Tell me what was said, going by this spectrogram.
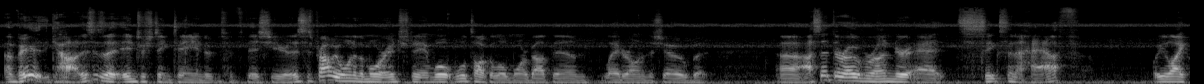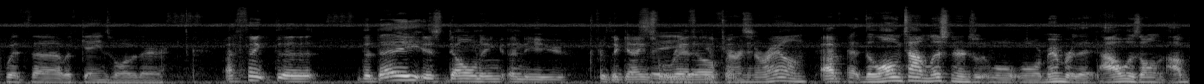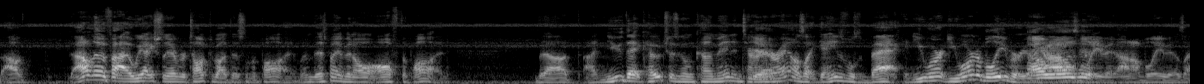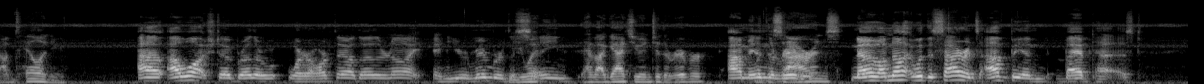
a very God. This is an interesting team to, to this year. This is probably one of the more interesting, and we'll we'll talk a little more about them later on in the show. But uh, I set their over under at six and a half. What do you like with uh, with Gainesville over there? I think the the day is dawning anew for the Gainesville See, Red Elephants. turning around. I've, Uh, the longtime listeners will, will remember that I was on. I, I, I don't know if I we actually ever talked about this on the pod. This may have been all off the pod, but I, I knew that coach was going to come in and turn it around. I was like, Gainesville's back, and you weren't you weren't a believer. Like, I I, don't believe it. I don't believe it. I was like, I'm telling you. I, I watched Oh Brother Where Art Thou the other night, and you remember the You went- scene. Have I got you into the river I'm in with the, the, river. sirens? No, I'm not with the sirens. I've been baptized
